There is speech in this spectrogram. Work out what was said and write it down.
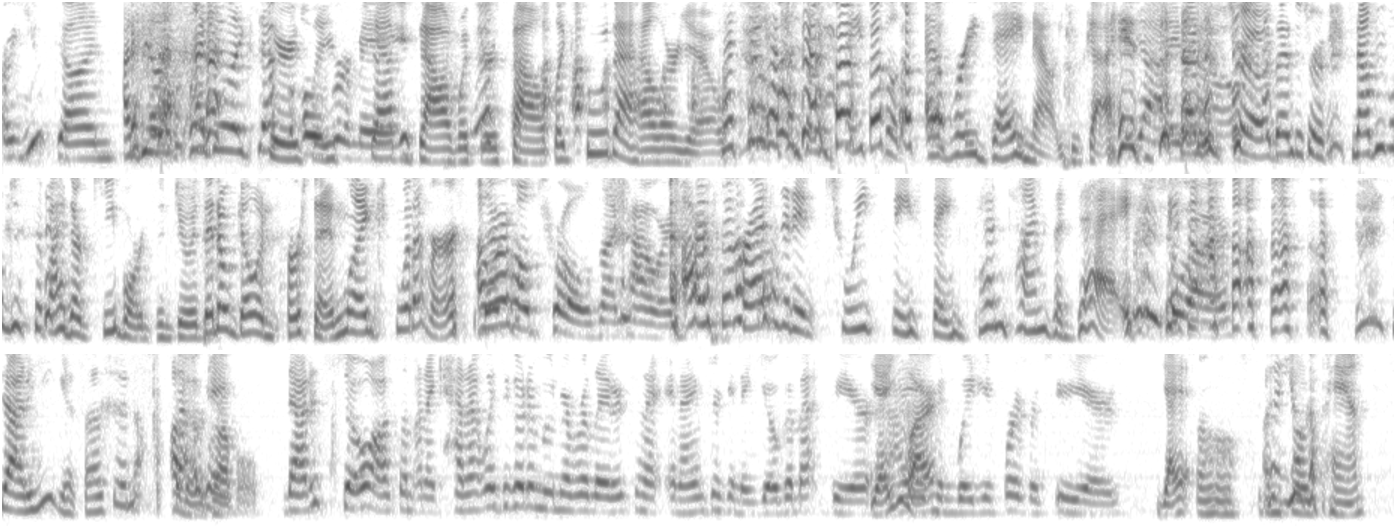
Are you done? I'd be like, I'd be like, Step seriously, over me. step down with yourself. Like, who the hell are you? that shit happens on Facebook every day now, you guys. Yeah, That is true. That's true. Now people just sit by their keyboards and do it. They don't go in person. Like, whatever. They're Our- called trolls, not cowards. Our president tweets these things ten times a day. For sure. yeah, and he gets us in other okay. trouble. That is so awesome, and I cannot wait to go to Moon River later tonight. And I'm drinking a yoga mat beer. Yeah, and you I've been waiting for it for two years. Yes. Oh, Isn't I'm it so yoga ex- pants?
